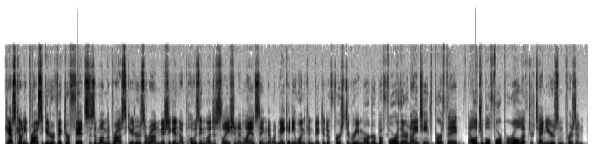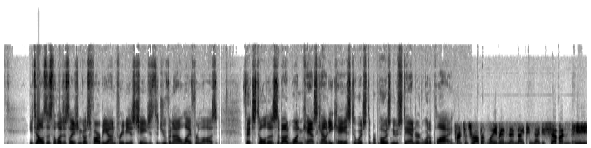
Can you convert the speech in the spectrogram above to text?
Cass County prosecutor Victor Fitz is among the prosecutors around Michigan opposing legislation in Lansing that would make anyone convicted of first degree murder before their 19th birthday eligible for parole after 10 years in prison. He tells us the legislation goes far beyond previous changes to juvenile lifer laws. Fitz told us about one Cass County case to which the proposed new standard would apply. For instance, Robert Lehman in 1997, he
